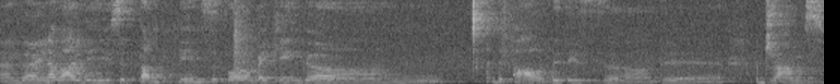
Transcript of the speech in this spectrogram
And uh, in Hawaii, they used pumpkins for making um, the pau, that is uh, the drums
